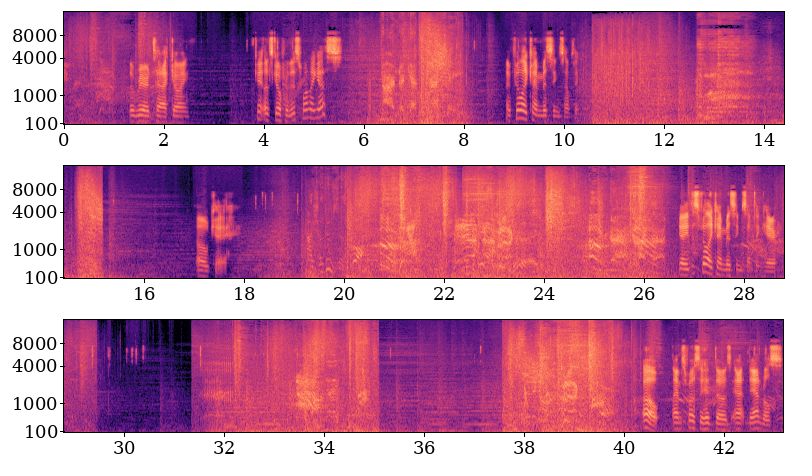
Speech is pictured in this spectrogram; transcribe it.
the rear attack going. Okay, let's go for this one, I guess. Time to get messy. I feel like I'm missing something. Okay. Shall do so. Yeah, I just feel like I'm missing something here. Oh, I'm supposed to hit those at the anvils.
